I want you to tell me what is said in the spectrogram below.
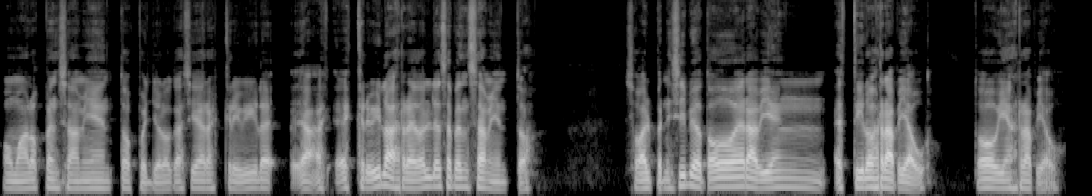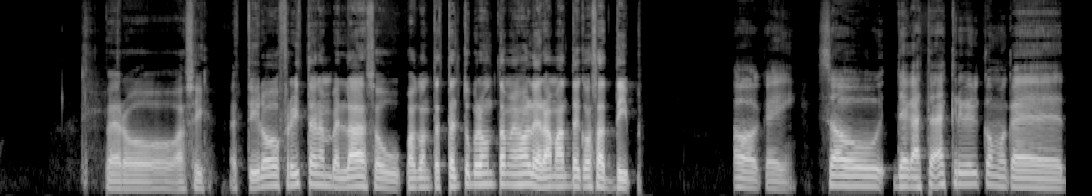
o malos pensamientos, pues yo lo que hacía era escribir, eh, a- escribir alrededor de ese pensamiento. So, al principio todo era bien estilo rapeado, todo bien rapeado. Pero así, estilo freestyle en verdad. So, para contestar tu pregunta mejor, era más de cosas deep. Ok. So, llegaste a escribir como que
